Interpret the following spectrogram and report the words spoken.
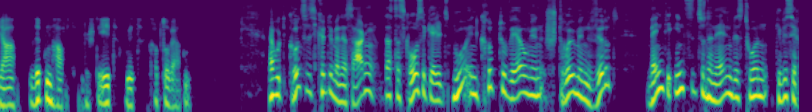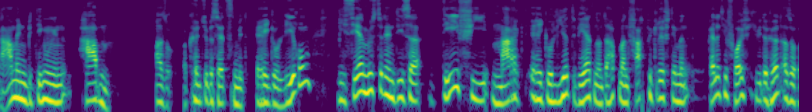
ja Sippenhaft besteht mit Kryptowerten. Na gut, grundsätzlich könnte man ja sagen, dass das große Geld nur in Kryptowährungen strömen wird, wenn die institutionellen Investoren gewisse Rahmenbedingungen haben. Also, man könnte es übersetzen mit Regulierung. Wie sehr müsste denn dieser DeFi-Markt reguliert werden? Und da hat man einen Fachbegriff, den man relativ häufig wieder hört. Also,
